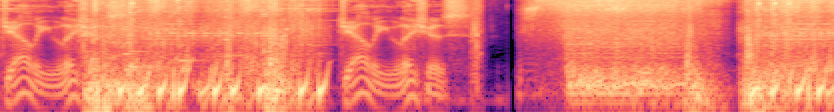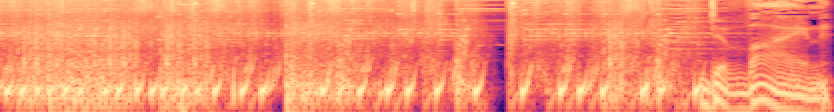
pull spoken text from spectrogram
Jellylicious. Jellylicious. Divine.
